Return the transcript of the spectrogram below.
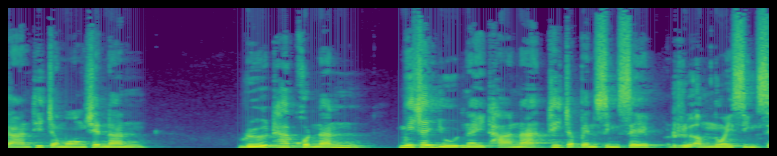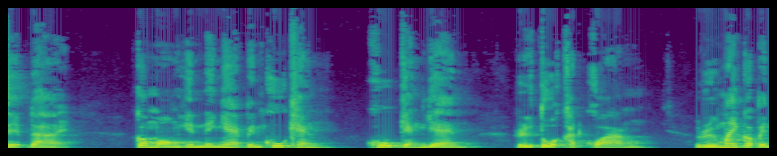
การที่จะมองเช่นนั้น หรือถ้าคนนั้นไม่ใช่อยู่ในฐานะที่จะเป็นสิ่งเสพหรืออำนวยสิ่งเสพได้ ก็มองเห็นในแง่เป็นคู่แข่ง คู่แข่งแย่ง หรือตัวขัดขวาง หรือไม่ก็เป็น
